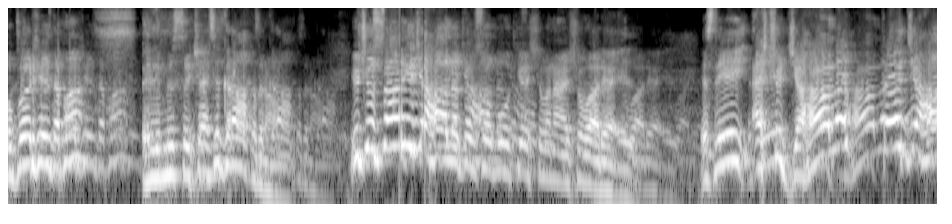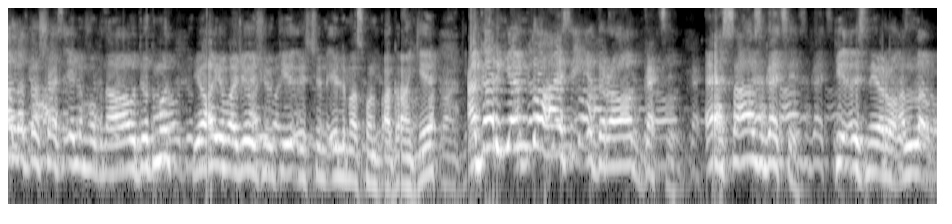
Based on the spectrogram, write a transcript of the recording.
ہپر چھ دپان علم سۭتۍ چھِ اَسہِ گراک درٛامُت یہ ساری سانی جہالت ثبوت کہ علم اس لیے اس جہالت، تو جہالت اس علم ناو دیتمت یہ وجہ کہ اس علمس کن پکان کی اگر یم دو اس ادراک گژھِ احساس گژھِ کہ اس نیرو اللہ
